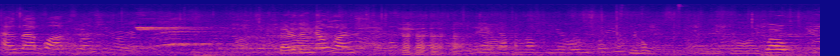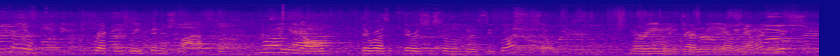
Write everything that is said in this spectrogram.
How's that box lunch yours? Better than no lunch. They have nothing left in your room for you? No. Well, for the record, we finished last, and Well, you know, there was there was just a little bit of soup left. So Maureen grabbed me a sandwich, which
